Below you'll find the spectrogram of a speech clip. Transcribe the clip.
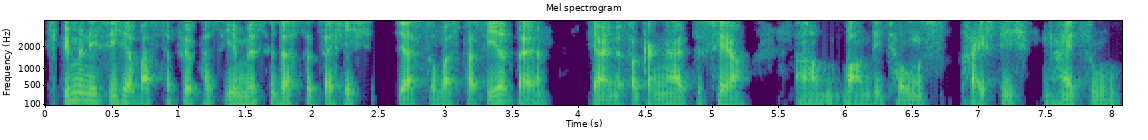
Ich bin mir nicht sicher, was dafür passieren müsste, dass tatsächlich ja sowas passiert, weil ja in der Vergangenheit bisher ähm, waren die Tokens preislich nahezu,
